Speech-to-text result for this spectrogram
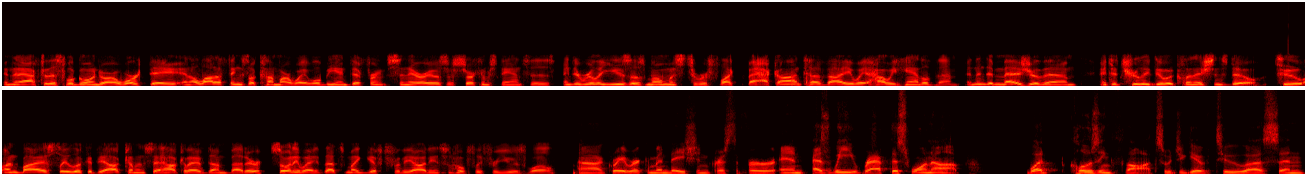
and then after this, we'll go into our workday, and a lot of things will come our way. We'll be in different scenarios or circumstances, and to really use those moments to reflect back on, to evaluate how we handled them, and then to measure them, and to truly do what clinicians do, to unbiasedly look at the outcome and say, how could I have done better? So, anyway, that's my gift for the audience, and hopefully for you as well. Uh, great recommendation, Christopher. And as we wrap this one up, what closing thoughts would you give to us and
